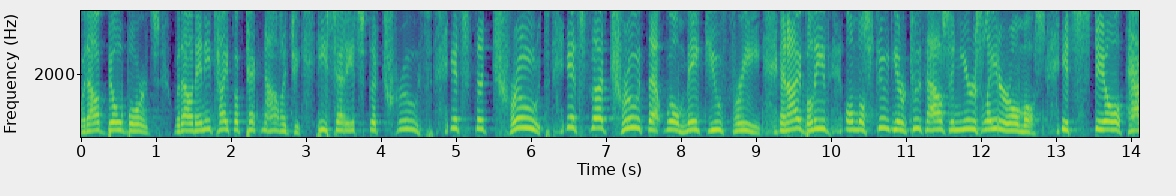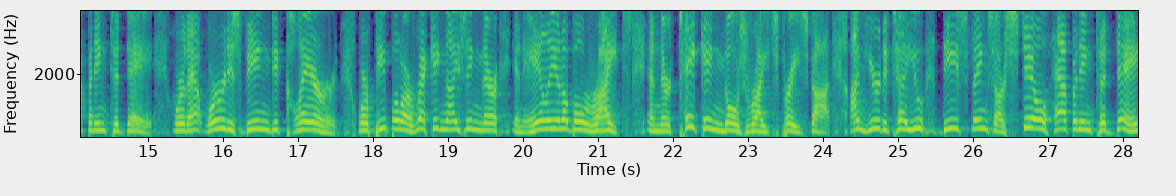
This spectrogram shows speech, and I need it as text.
without billboards, without any type of technology. He said, It's the truth. It's the truth. It's the truth that will make you free. And I believe almost, you know, 2,000 years later almost, it's still happening today where that word is being declared, where people are recognizing their inalienable rights and they're taking those rights, praise God. I'm here to tell you these things are still happening today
